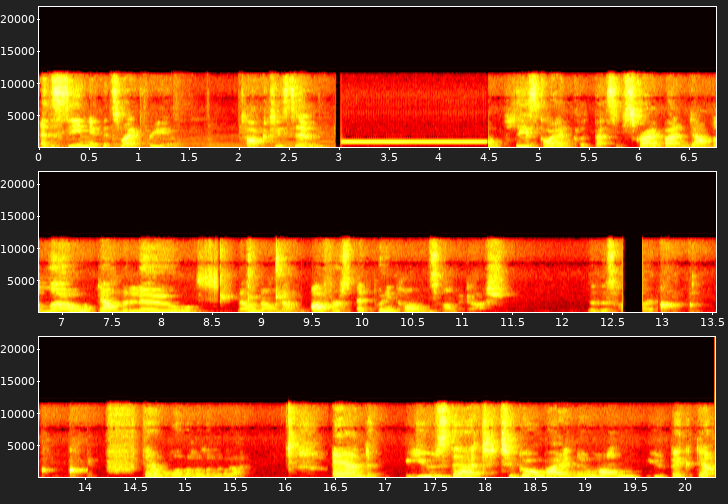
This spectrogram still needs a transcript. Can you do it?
and seeing if it's right for you. Talk to you soon Oh, please go ahead and click that subscribe button down below. Down below. No, no, no. Offers and putting homes. Oh my gosh. Is this hard? There. Blah, blah, And use that to go buy a new home. You big down.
